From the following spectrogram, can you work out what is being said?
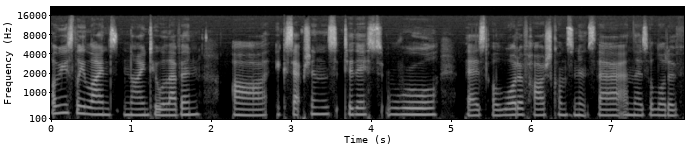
Obviously, lines 9 to 11 are exceptions to this rule. There's a lot of harsh consonants there, and there's a lot of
